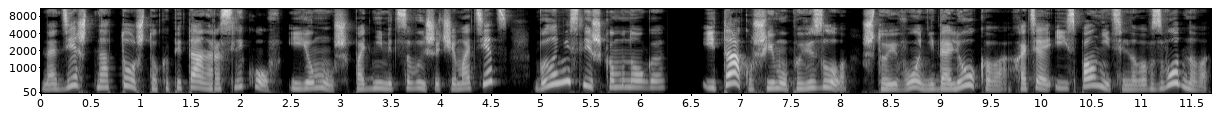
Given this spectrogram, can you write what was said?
Надежд на то, что капитан Росляков, ее муж, поднимется выше, чем отец, было не слишком много. И так уж ему повезло, что его недалекого, хотя и исполнительного взводного,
